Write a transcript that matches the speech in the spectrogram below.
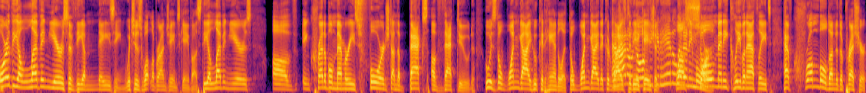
or the 11 years of the amazing, which is what LeBron James gave us. The 11 years of incredible memories forged on the backs of that dude, who is the one guy who could handle it, the one guy that could And rise to don't the know if he occasion. can handle it While anymore. so many Cleveland athletes have crumbled under the pressure,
